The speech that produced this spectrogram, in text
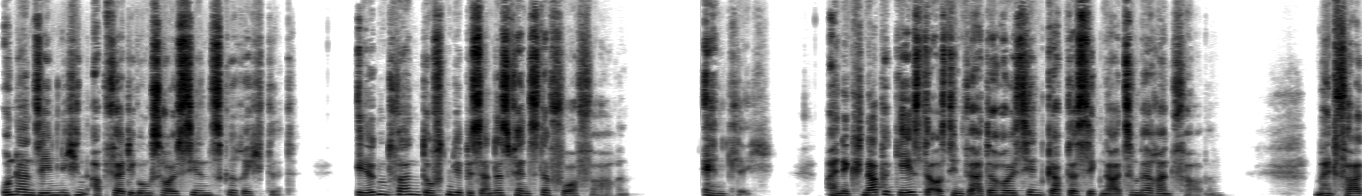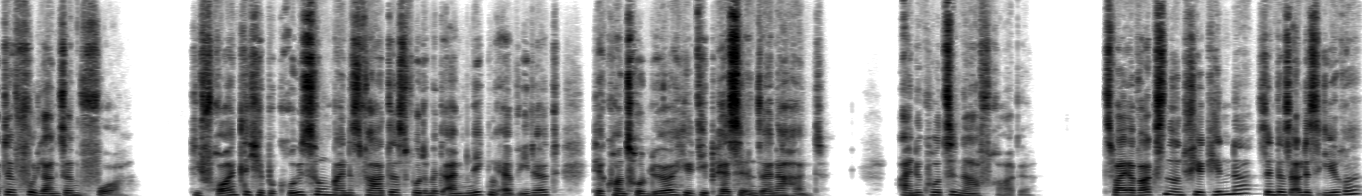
unansehnlichen Abfertigungshäuschens gerichtet. Irgendwann durften wir bis an das Fenster vorfahren. Endlich. Eine knappe Geste aus dem Wärterhäuschen gab das Signal zum Heranfahren. Mein Vater fuhr langsam vor. Die freundliche Begrüßung meines Vaters wurde mit einem Nicken erwidert, der Kontrolleur hielt die Pässe in seiner Hand. Eine kurze Nachfrage. Zwei Erwachsene und vier Kinder, sind das alles Ihre?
